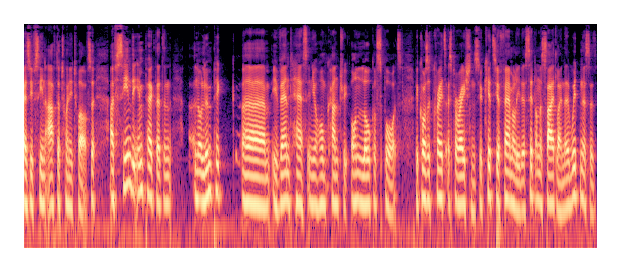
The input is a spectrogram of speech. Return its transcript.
as you've seen after 2012. So I've seen the impact that an, an Olympic um, event has in your home country on local sports because it creates aspirations. Your kids, your family, they sit on the sideline, they witness it,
